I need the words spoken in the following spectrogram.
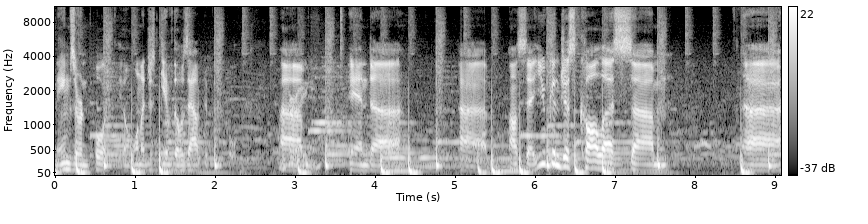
names are important. You don't want to just give those out to people. Um, and uh, uh, I'll say you can just call us. Um, uh,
